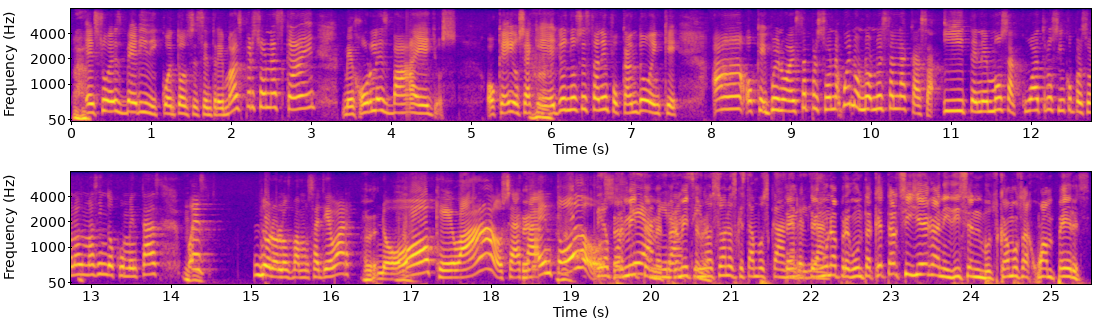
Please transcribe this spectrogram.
Ajá. eso es verídico. Entonces, entre más personas caen, mejor les va a ellos. ¿Ok? O sea que ellos no se están enfocando en que, ah, ok, bueno, a esta persona, bueno, no, no está en la casa y tenemos a cuatro o cinco personas más indocumentadas, pues no nos los vamos a llevar. A ver, no, que va, o sea, Pero- caen todos. Pero ¿por qué, Permíteme, Amira? Si permíteme. no son los que están buscando en realidad. tengo una pregunta. ¿Qué tal si llegan y dicen buscamos a Juan Pérez?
